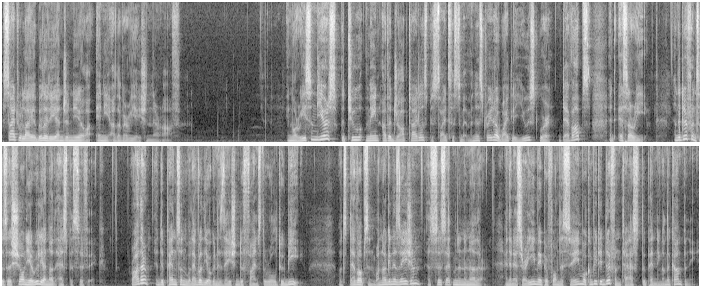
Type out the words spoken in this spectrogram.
site reliability engineer, or any other variation thereof. In more recent years, the two main other job titles besides system administrator widely used were DevOps and SRE, and the differences as shown here really are not as specific. Rather, it depends on whatever the organization defines the role to be. What's DevOps in one organization, a sysadmin in another, and an SRE may perform the same or completely different tasks depending on the company.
